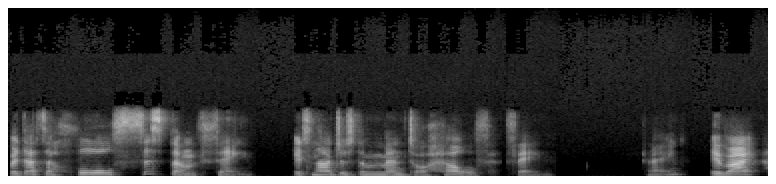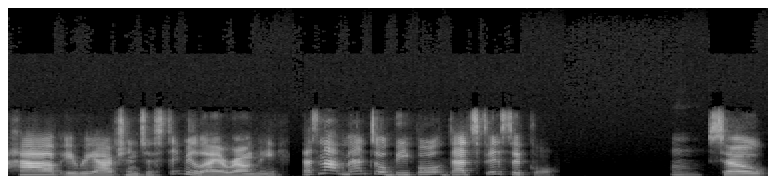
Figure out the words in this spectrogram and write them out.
But that's a whole system thing. It's not just a mental health thing, right? If I have a reaction to stimuli around me, that's not mental, people, that's physical. Mm. So,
